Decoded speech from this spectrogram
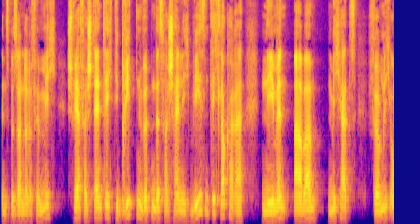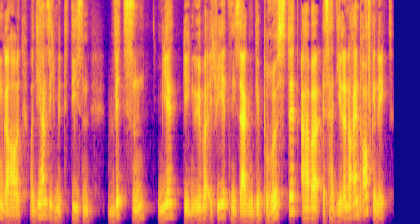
insbesondere für mich, schwer verständlich. Die Briten würden das wahrscheinlich wesentlich lockerer nehmen, aber mich hat's förmlich umgehauen. Und die haben sich mit diesen Witzen mir gegenüber, ich will jetzt nicht sagen gebrüstet, aber es hat jeder noch einen draufgelegt.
